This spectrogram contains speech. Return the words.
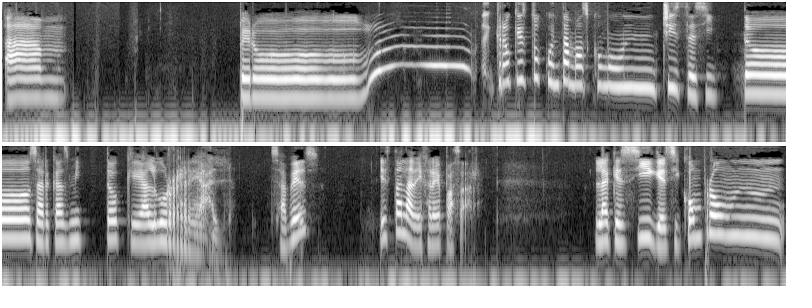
pero creo que esto cuenta más como un chistecito, sarcasmito que algo real. ¿Sabes? Esta la dejaré pasar. La que sigue, si compro un,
